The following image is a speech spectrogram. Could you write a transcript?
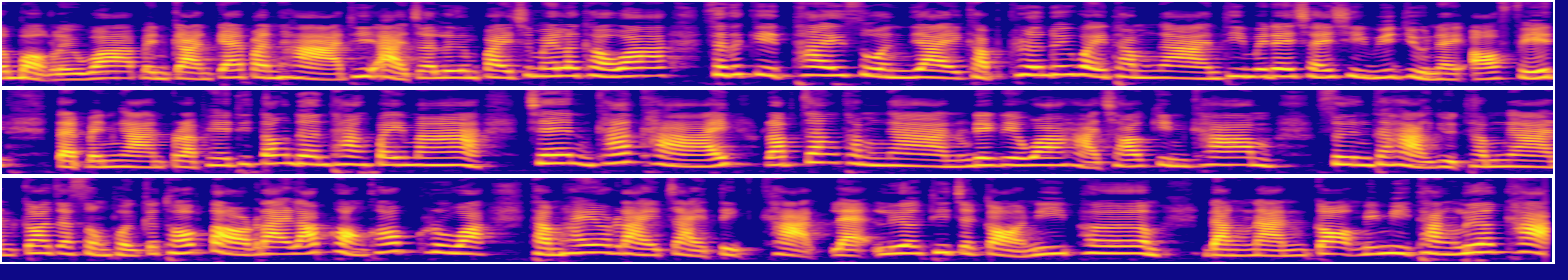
ต้องบอกเลยว่าเป็นการแก้ปัญหาที่อาจจะลืมไปใช่ไหมล่ะคะว่า เศรษฐกิจไทยส่วนใหญ่ขับเคลื่อนด้วยวัยทำงานที่ไม่ได้ใช้ชีวิตอยู่ในออฟฟิศแต่เป็นงานประเภทที่ต้องเดินทางไปมา เช่น ค้าขาย รับจ้างทำงาน เรียกได้ว่าหาเช้ากินค่ำซึ่งถ้าหากหยุดทำงานก็จะส่งผลกระทบต่อรายรับของครอบครัวทำให้รายจ่ายติดขัดและเลือกที่จะก่อหนี้เพิ่ม ดังนั้นก็ไม่มีทางเลือกค่ะ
